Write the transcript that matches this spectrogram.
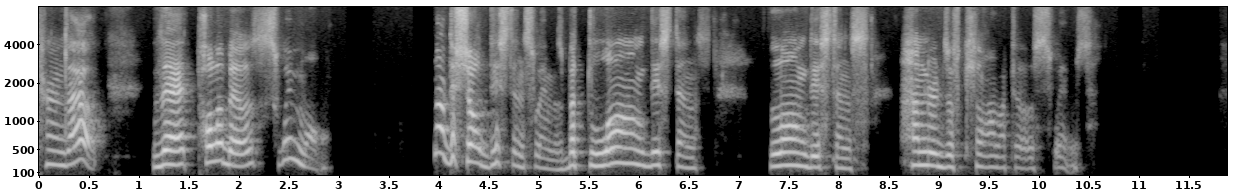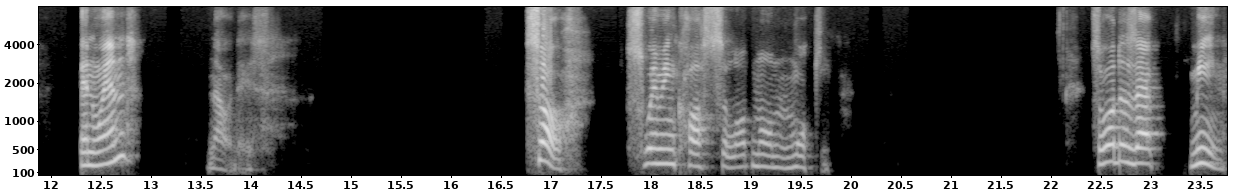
turns out that polar bears swim more. Not the short distance swimmers, but long distance, long distance, hundreds of kilometers swims. And when? Nowadays. So swimming costs a lot more than walking. So what does that mean?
